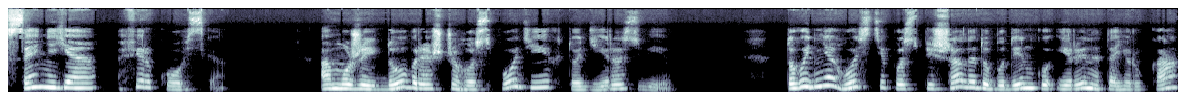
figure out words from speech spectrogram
Ксенія Фірковська. А може, й добре, що Господь їх тоді розвів. Того дня гості поспішали до будинку Ірини та Юрка,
